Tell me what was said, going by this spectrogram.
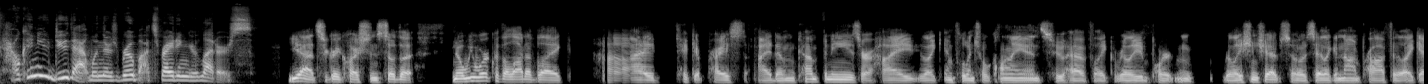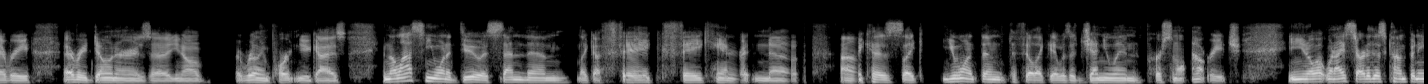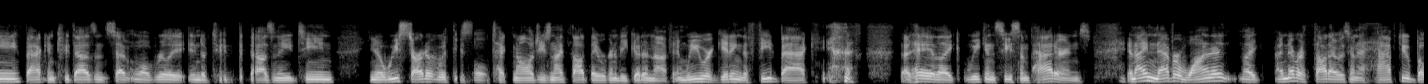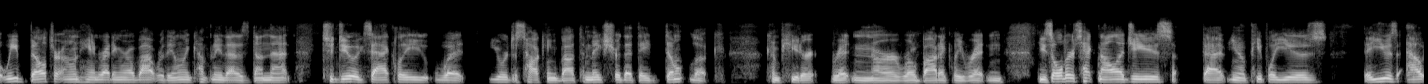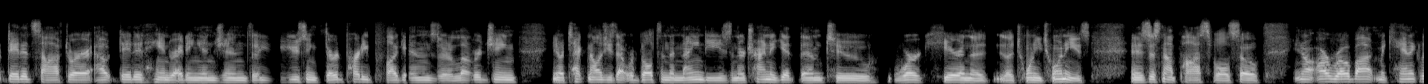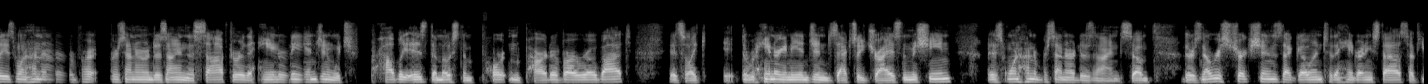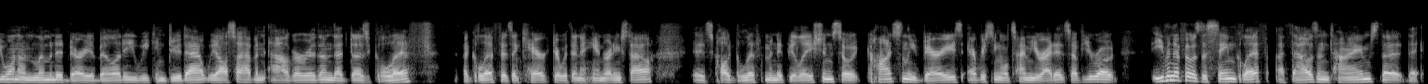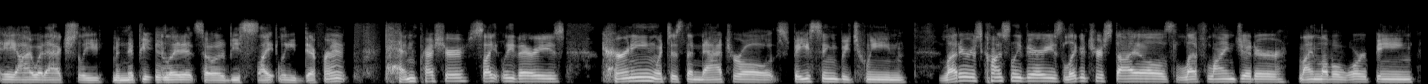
How can you do that when there's robots writing your letters? Yeah, it's a great question. So the you know, we work with a lot of like high ticket priced item companies or high like influential clients who have like really important relationships so say like a nonprofit like every every donor is a you know really important to you guys. And the last thing you want to do is send them like a fake, fake handwritten note uh, because like you want them to feel like it was a genuine personal outreach. And you know what? When I started this company back in 2007, well, really end of 2018, you know, we started with these old technologies and I thought they were going to be good enough. And we were getting the feedback that, hey, like we can see some patterns. And I never wanted, it. like, I never thought I was going to have to, but we built our own handwriting robot. We're the only company that has done that to do exactly what you were just talking about to make sure that they don't look computer written or robotically written. These older technologies that you know people use they use outdated software, outdated handwriting engines. They're using third-party plugins. They're leveraging, you know, technologies that were built in the 90s, and they're trying to get them to work here in the, the 2020s, and it's just not possible. So, you know, our robot mechanically is 100% our own design. The software, the handwriting engine, which probably is the most important part of our robot, it's like it, the handwriting engine actually drives the machine. It's 100% our design. So there's no restrictions that go into the handwriting style. So if you want unlimited variability variability, we can do that. We also have an algorithm that does glyph. A glyph is a character within a handwriting style. It's called glyph manipulation. So it constantly varies every single time you write it. So if you wrote, even if it was the same glyph a thousand times, the, the AI would actually manipulate it so it would be slightly different. Pen pressure slightly varies. Kerning, which is the natural spacing between letters, constantly varies. Ligature styles, left line jitter, line level warping,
